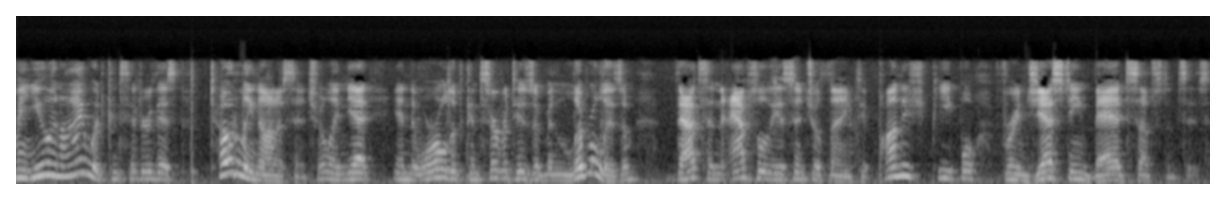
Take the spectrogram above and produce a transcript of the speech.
mean, you and I would consider this totally non-essential, and yet in the world of conservatism and liberalism, that's an absolutely essential thing to punish people for ingesting bad substances.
